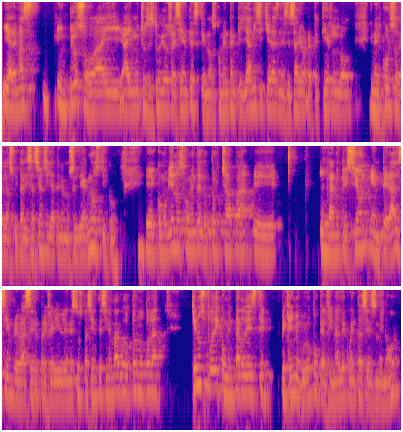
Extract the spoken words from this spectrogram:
Y además, incluso hay, hay muchos estudios recientes que nos comentan que ya ni siquiera es necesario repetirlo en el curso de la hospitalización si ya tenemos el diagnóstico. Eh, como bien nos comenta el doctor Chapa, eh, la nutrición enteral siempre va a ser preferible en estos pacientes. Sin embargo, doctor Motola, ¿qué nos puede comentar de este pequeño grupo que al final de cuentas es menor,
